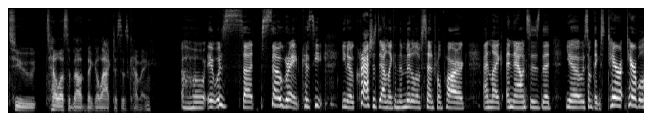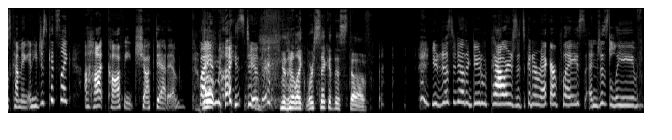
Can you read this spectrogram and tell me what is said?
to tell us about the Galactus is coming. Oh, it was such so great because he, you know, crashes down like in the middle of Central Park and like announces that you know something's ter- terrible is coming, and he just gets like a hot coffee chucked at him by Well- a bystander. They're like, we're sick of this stuff. You're just another dude with powers that's gonna wreck our place and just leave.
